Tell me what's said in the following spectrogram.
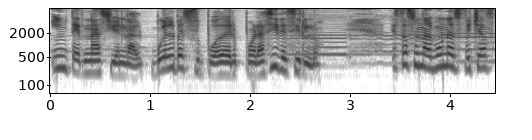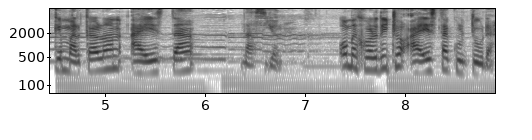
internacional, vuelve su poder, por así decirlo. Estas son algunas fechas que marcaron a esta nación, o mejor dicho, a esta cultura.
